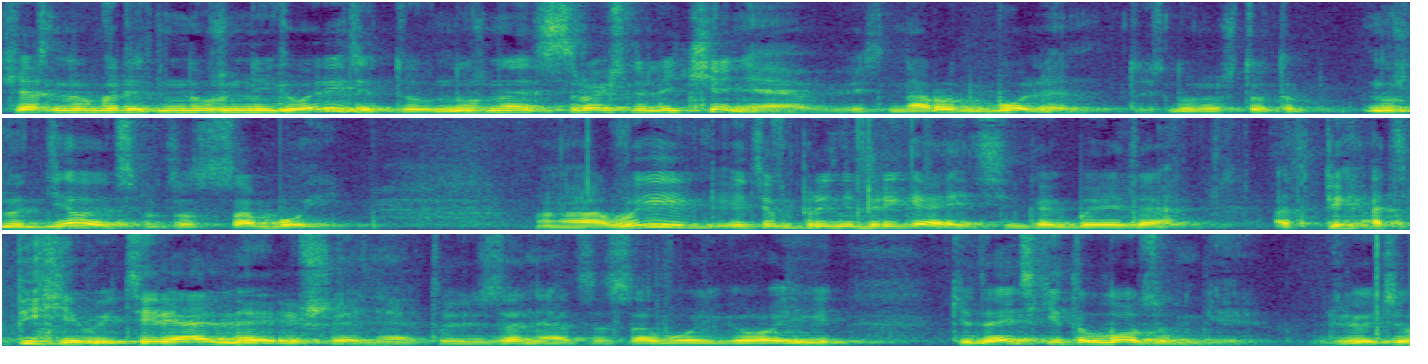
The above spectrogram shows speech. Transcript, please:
сейчас ну, говорит, нужно не говорить это, нужно срочное лечение, ведь народ болен, то есть нужно что-то, нужно делать с собой. А вы этим пренебрегаете, как бы это отпих, отпихиваете реальное решение, то есть заняться собой и кидаете какие-то лозунги, живете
